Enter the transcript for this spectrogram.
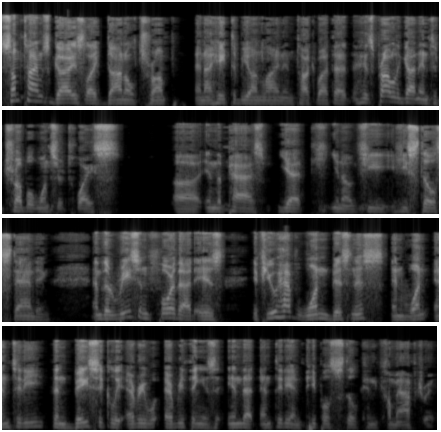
Sometimes guys like Donald Trump, and I hate to be online and talk about that, has probably gotten into trouble once or twice uh, in the past, yet you know he, he's still standing. And the reason for that is if you have one business and one entity, then basically every, everything is in that entity and people still can come after it.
